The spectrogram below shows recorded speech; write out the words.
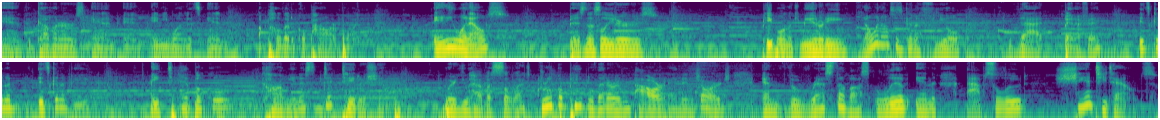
and the governors and, and anyone that's in a political PowerPoint. Anyone else, business leaders, people in the community, no one else is going to feel that benefit. It's going to it's going to be a typical communist dictatorship where you have a select group of people that are in power and in charge and the rest of us live in absolute shanty towns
